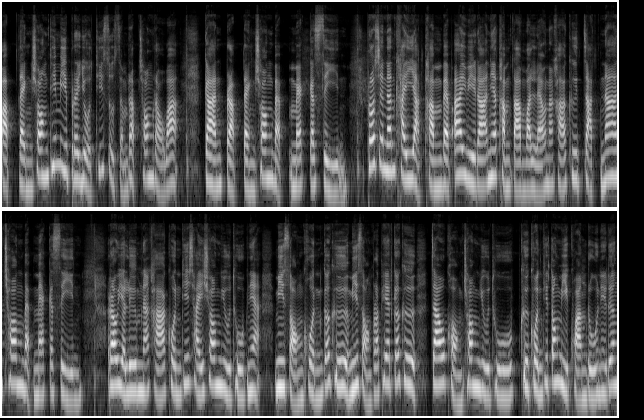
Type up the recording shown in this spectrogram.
ปรับแต่งช่องที่มีประโยชน์ที่สุดสำหรับช่องเราว่า การปรับแต่งช่องแบบแมกกาซีน เพราะฉะนั้นใครอยากทำแบบไอวีระเนี่ยทำตามวันแล้วนะคะ คือจัดหน้าช่องแบบแมกกาซีน เราอย่าลืมนะคะ คนที่ใช้ช่อง YouTube เนี่ยมีสองคนก็คือมีสองประเภทก็คือ เจ้าของช่อง YouTube คือคนที่ต้องมีความรู้ในเรื่อง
